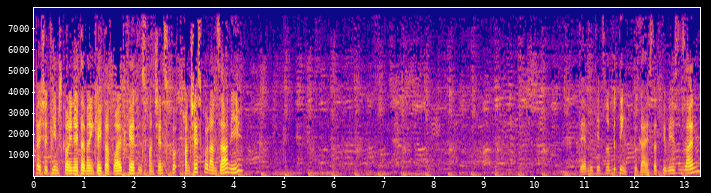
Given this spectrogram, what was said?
Special Teams Coordinator bei den Kirchdorf Wildcats ist Francesco, Francesco Lanzani. Der wird jetzt nur bedingt begeistert gewesen sein,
